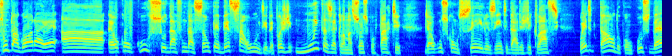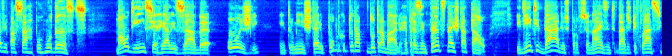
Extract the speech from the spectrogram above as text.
Assunto agora é, a, é o concurso da Fundação PB Saúde. Depois de muitas reclamações por parte de alguns conselhos e entidades de classe, o edital do concurso deve passar por mudanças. Uma audiência realizada hoje entre o Ministério Público do, Tra do Trabalho, representantes da estatal e de entidades profissionais, entidades de classe,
